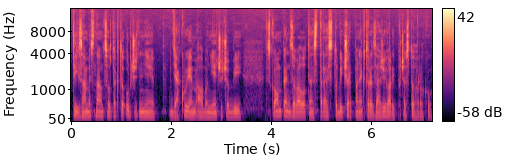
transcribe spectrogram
tých zamestnancov, tak to určite nie je ďakujem alebo niečo, čo by skompenzovalo ten stres, to vyčerpanie, ktoré zažívali počas toho roku.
